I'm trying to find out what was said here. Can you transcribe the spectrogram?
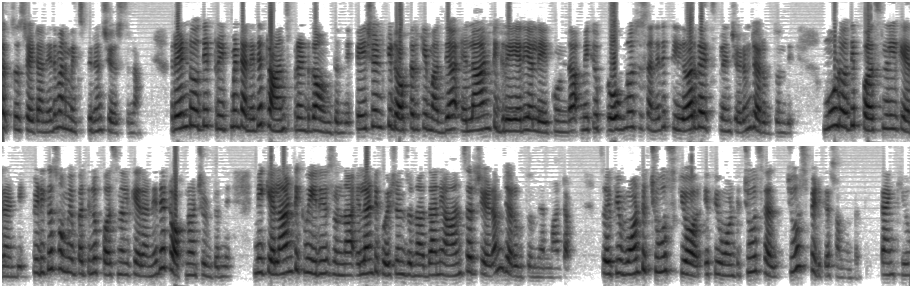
సక్సెస్ రేట్ అనేది మనం ఎక్స్పీరియన్స్ చేస్తున్నాం. రెండోది ట్రీట్మెంట్ అనేది ట్రాన్స్పరెంట్గా ఉంటుంది. పేషెంట్కి డాక్టర్కి మధ్య ఎలాంటి గ్రే ఏరియా లేకుండా మీకు ప్రోగ్నోసిస్ అనేది క్లియర్గా ఎక్స్ప్లెయిన్ చేయడం జరుగుతుంది. మూడోది పర్సనల్ కేర్ అండి. పిడికస్ హోమియోపతిలో పర్సనల్ కేర్ అనేది టాప్ నాచ్ ఉంటుంది. మీకు ఎలాంటి క్వీరీస్ ఉన్నా ఎలాంటి క్వశ్చన్స్ ఉన్నా దాన్ని ఆన్సర్ చేయడం జరుగుతుంది అనమాట so if you want choose cure if you want choose health choose Fiticus homeopathy thank you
